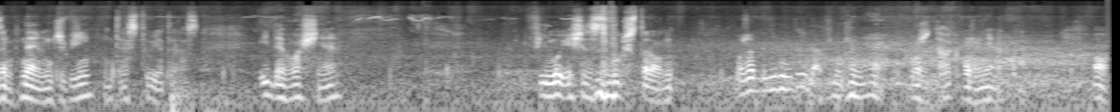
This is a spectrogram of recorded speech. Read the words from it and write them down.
zamknąłem drzwi i testuję teraz. Idę właśnie. Filmuję się z dwóch stron. Może byli mnie widać, może nie. Może tak, może nie. O,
